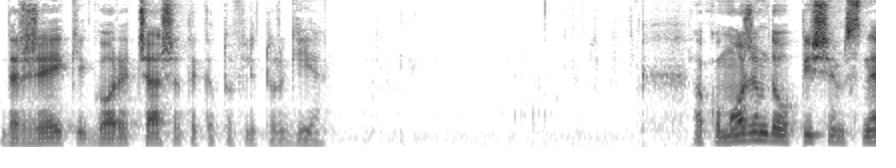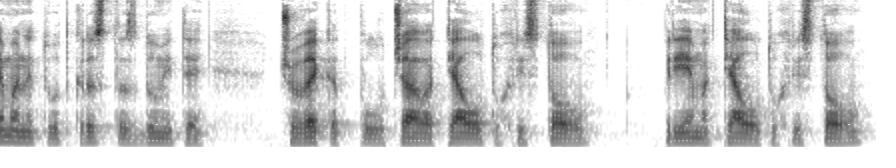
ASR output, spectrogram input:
държейки горе чашата като в литургия. Ако можем да опишем снемането от кръста с думите човекът получава тялото Христово, приема тялото Христово,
